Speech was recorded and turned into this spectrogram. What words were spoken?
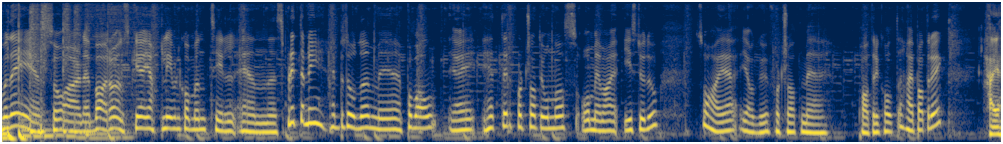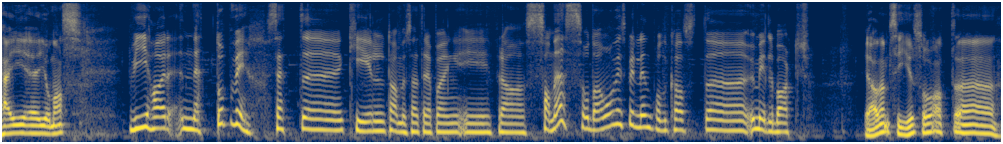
Med det så er det bare å ønske hjertelig velkommen til en splitter ny episode med På ballen. Jeg heter fortsatt Jonas, og med meg i studio så har jeg jaggu fortsatt med Patrick Holte. Hei, Patrick. Hei, hei, Jonas. Vi har nettopp, vi, sett eh, Kiel ta med seg tre poeng fra Sandnes, og da må vi spille inn podkast umiddelbart. Ja, de sier så at uh,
